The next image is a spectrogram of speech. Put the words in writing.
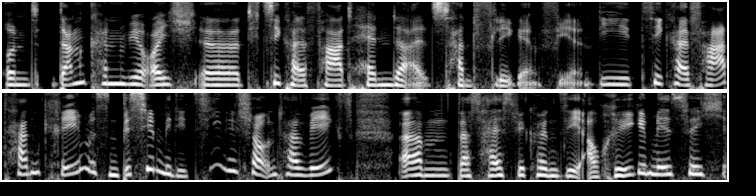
Und dann können wir euch äh, die Zikalfat-Hände als Handpflege empfehlen. Die Zikalfat-Handcreme ist ein bisschen medizinischer unterwegs. Ähm, das heißt, wir können sie auch regelmäßig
